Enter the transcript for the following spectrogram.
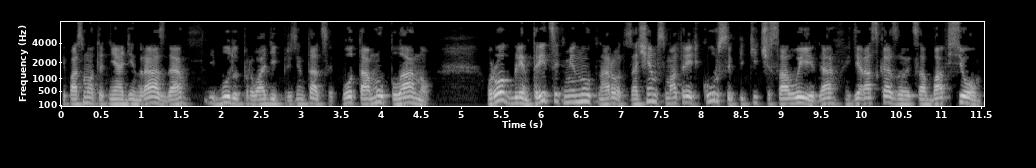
и посмотрят не один раз, да, и будут проводить презентации по тому плану. Урок, блин, 30 минут, народ. Зачем смотреть курсы пятичасовые, да, где рассказывается обо всем,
